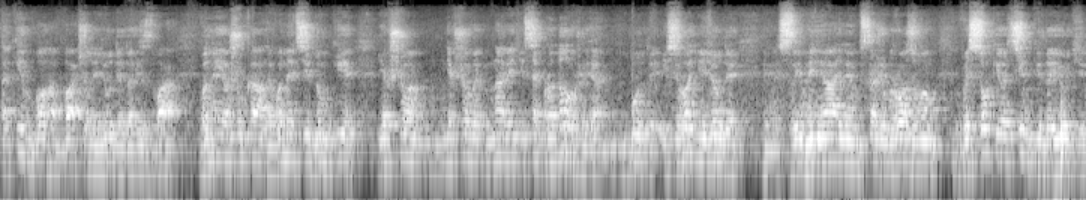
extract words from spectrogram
Таким Бога бачили люди до Різдва. Вони його шукали, вони ці думки, якщо, якщо ви навіть і це продовжує бути, і сьогодні люди е, своїм геніальним, скажімо, розумом високі оцінки дають е,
